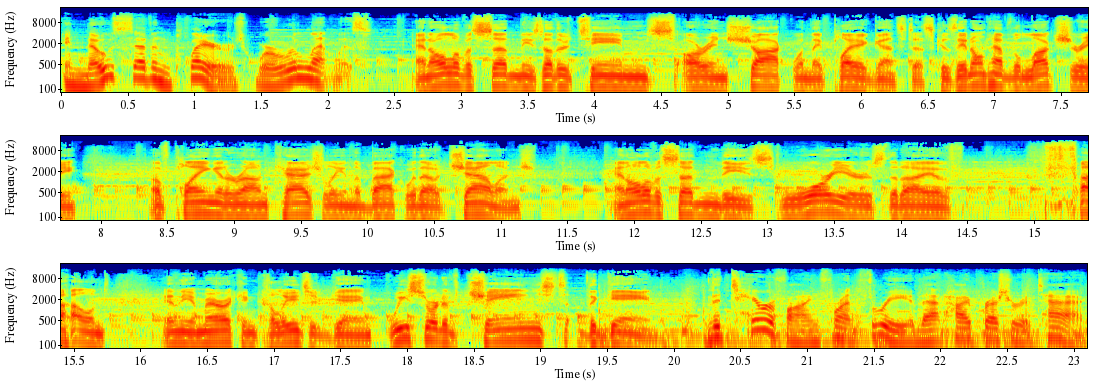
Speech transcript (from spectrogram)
and those seven players were relentless. And all of a sudden, these other teams are in shock when they play against us because they don't have the luxury of playing it around casually in the back without challenge. And all of a sudden, these warriors that I have found in the American collegiate game, we sort of changed the game. The terrifying front three of that high pressure attack,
